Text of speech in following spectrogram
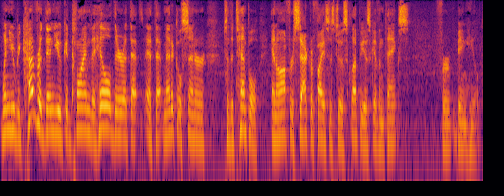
When you recovered, then you could climb the hill there at that, at that medical center to the temple and offer sacrifices to Asclepius, giving thanks for being healed.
